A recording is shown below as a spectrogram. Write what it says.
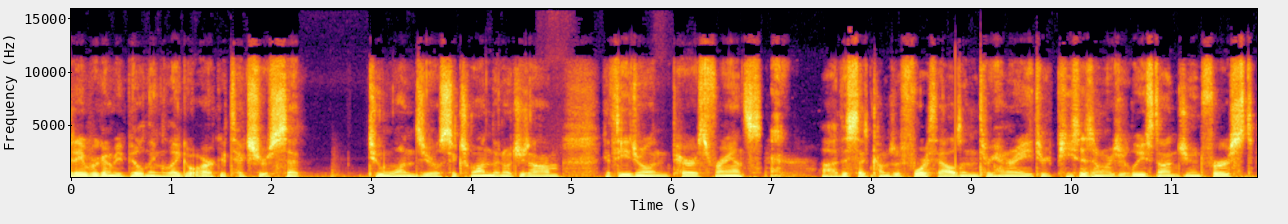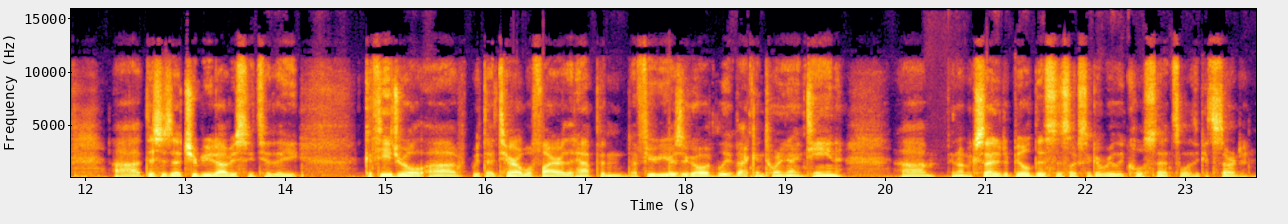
today we're going to be building Lego architecture set 21061, the Notre Dame Cathedral in Paris, France. Uh, this set comes with 4,383 pieces and was released on June 1st. Uh, this is a tribute, obviously, to the cathedral uh, with that terrible fire that happened a few years ago, I believe back in 2019. Um, and I'm excited to build this. This looks like a really cool set, so let's get started.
